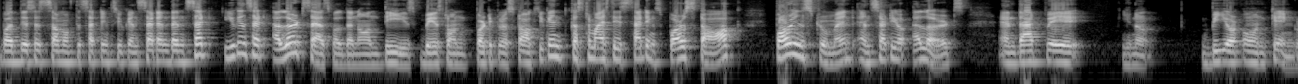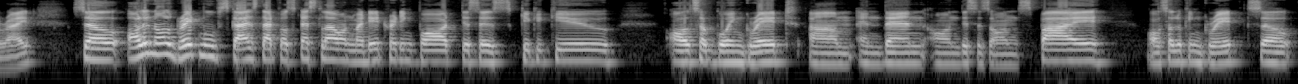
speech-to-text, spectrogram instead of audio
but this is some of the settings you can set. And then set you can set alerts as well then on these based on particular stocks. You can customize these settings per stock per instrument and set your alerts. And that way you know be your own king right? So all in all great moves guys. That was tesla on my day trading bot this is qqq also going great. Um, and then on this is on spy also looking great so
